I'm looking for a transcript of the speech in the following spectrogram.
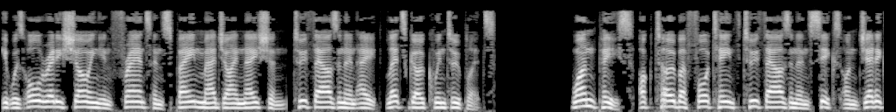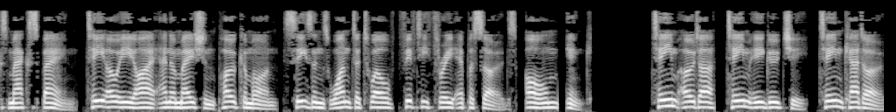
It was already showing in France and Spain Magi Nation 2008 Let's Go Quintuplets. One Piece October 14, 2006 on Jetix Max Spain TOEI Animation Pokémon Seasons 1 to 12 53 episodes Olm Inc Team Ota, Team Iguchi, Team Kato,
